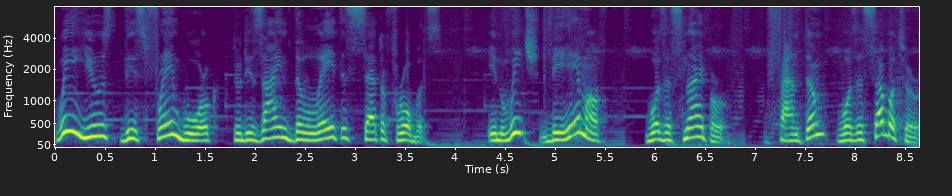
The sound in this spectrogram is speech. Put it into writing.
We used this framework to design the latest set of robots, in which Behemoth was a sniper, Phantom was a saboteur,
